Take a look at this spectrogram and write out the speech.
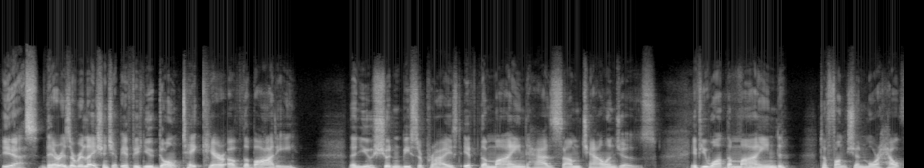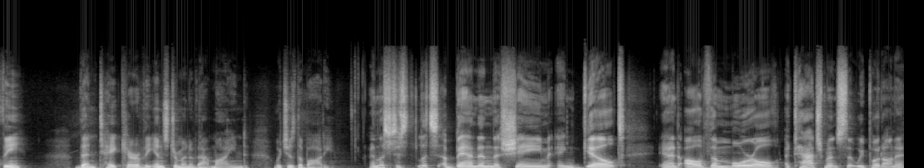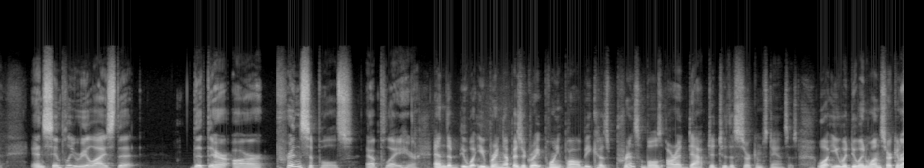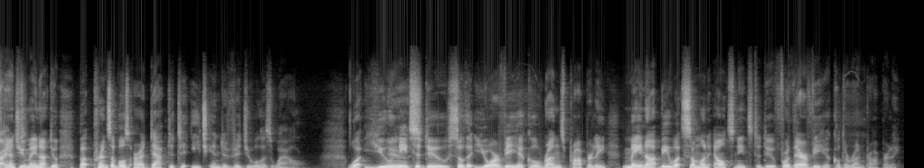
Yes. There is a relationship. If you don't take care of the body, then you shouldn't be surprised if the mind has some challenges. If you want the mm-hmm. mind to function more healthy, then take care of the instrument of that mind, which is the body. And let's just let's abandon the shame and guilt and all of the moral attachments that we put on it and simply realize that that there are principles at play here. And the, what you bring up is a great point, Paul, because principles are adapted to the circumstances. What you would do in one circumstance, Right. you may not do, but principles are adapted to each individual as well. What you need to do so that your vehicle runs properly may not be what someone else needs to do for their vehicle to run properly.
